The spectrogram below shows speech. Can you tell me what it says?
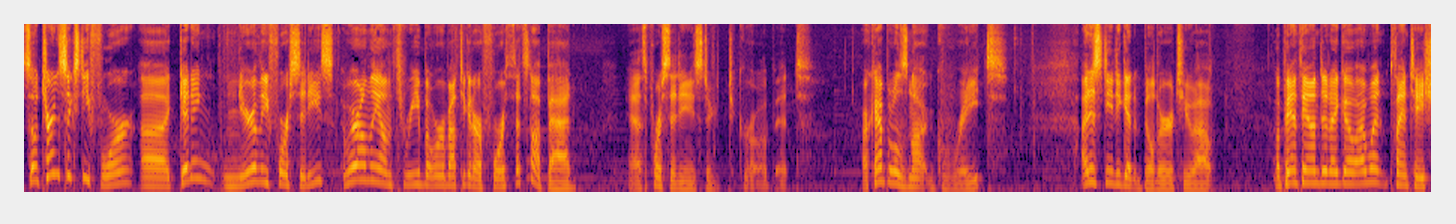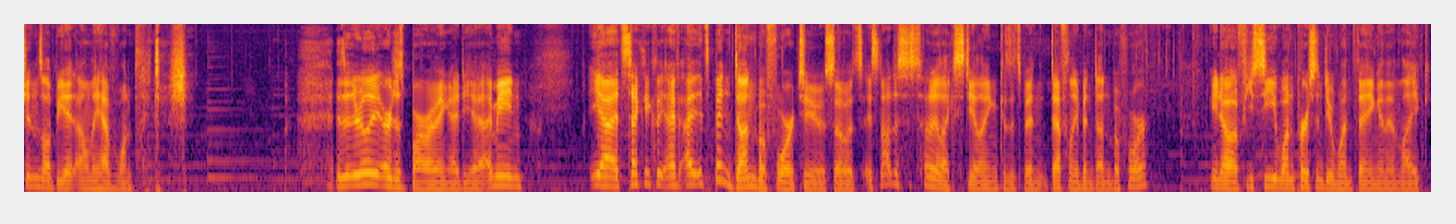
So turn 64, uh, getting nearly four cities. We're only on three, but we're about to get our fourth. That's not bad. Yeah, this poor city needs to, to grow a bit. Our capital's not great. I just need to get a builder or two out. Oh, Pantheon did I go? I went plantations, albeit I only have one plantation. Is it really, or just borrowing idea? I mean, yeah, it's technically, I've, I, it's been done before too, so it's it's not necessarily like stealing because it's been definitely been done before. You know, if you see one person do one thing and then like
